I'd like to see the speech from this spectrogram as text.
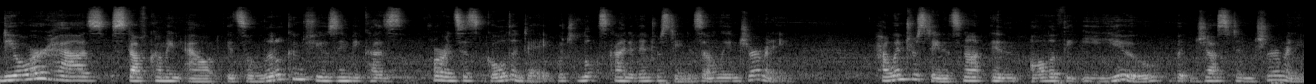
Dior has stuff coming out. It's a little confusing because, for instance, Golden Day, which looks kind of interesting, is only in Germany. How interesting, it's not in all of the EU, but just in Germany.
